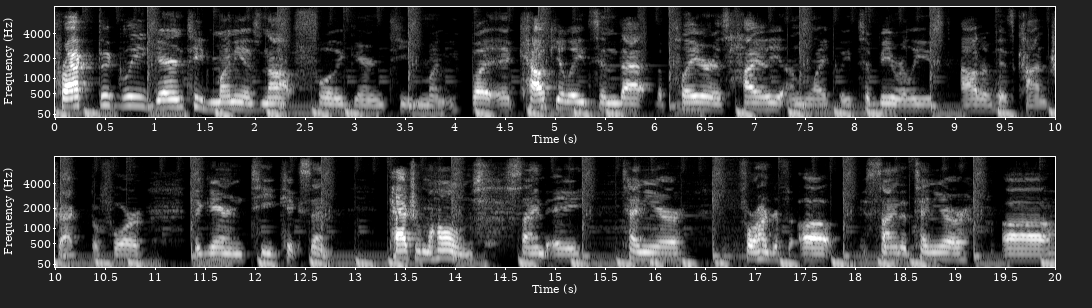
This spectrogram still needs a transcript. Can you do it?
practically guaranteed money is not fully guaranteed money, but it calculates in that the player is highly unlikely to be released out of his contract before the guarantee kicks in. Patrick Mahomes signed a 10-year 400 uh, signed a 10-year uh,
